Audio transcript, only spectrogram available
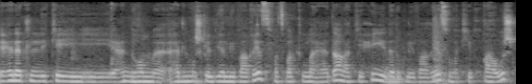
العيالات اللي كي عندهم هذا المشكل ديال les varices فتبارك الله هذا راه كيحيد هذوك les varices وما كيبقاوش.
